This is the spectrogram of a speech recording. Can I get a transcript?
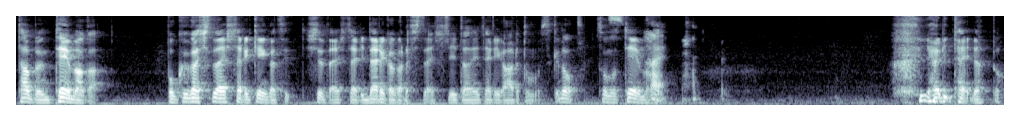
多分テーマが僕が出題したりケンが出題したり誰かから出題していただいたりがあると思うんですけどそのテーマはい。を やりたいなと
